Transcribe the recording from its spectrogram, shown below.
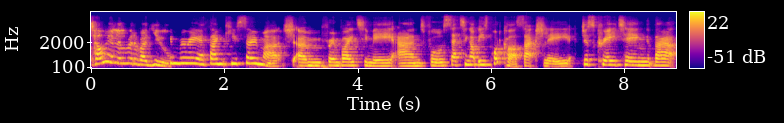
Tell me a little bit about you. Maria, thank you so much um, for inviting me and for setting up these podcasts, actually, just creating that,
